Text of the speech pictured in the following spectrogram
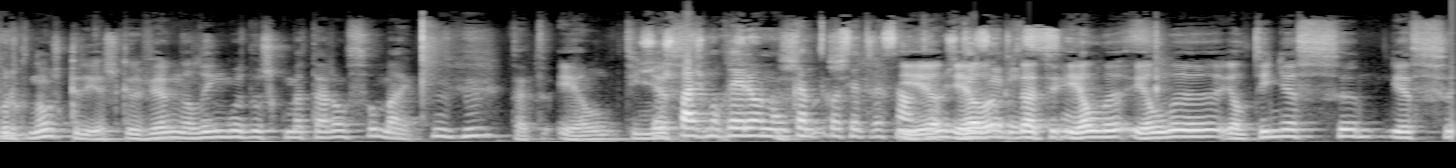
porque não queria escrever na língua dos que mataram sua mãe. Portanto, ele Os tinha. seus pais morreram num campo de concentração, E de ele, dizer portanto, isso. ele, ele, ele tinha esse, esse,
